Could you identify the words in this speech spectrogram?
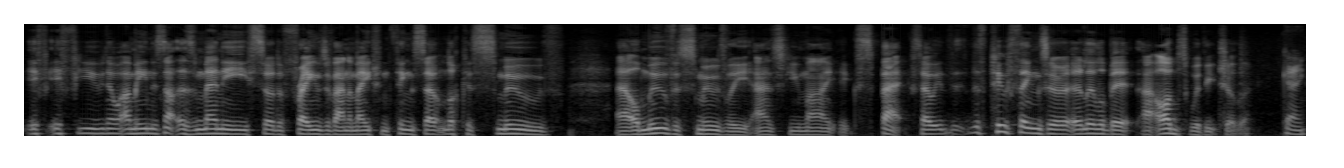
If if you know what I mean, there's not as many sort of frames of animation. Things don't look as smooth uh, or move as smoothly as you might expect. So it, the two things are a little bit at odds with each other. okay.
